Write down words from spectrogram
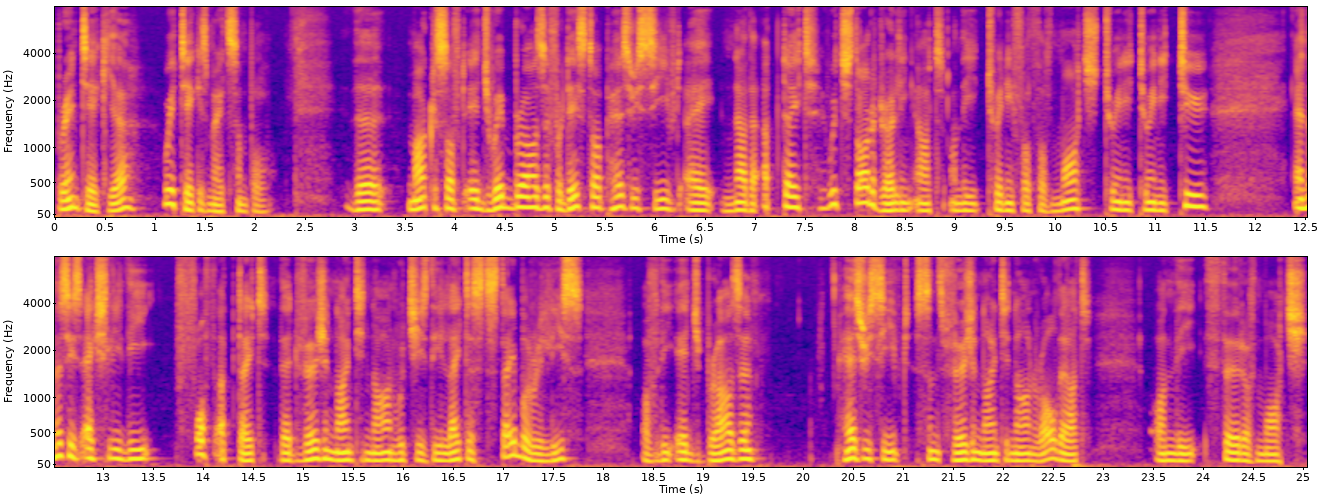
BrenTech here, where tech is made simple. The Microsoft Edge web browser for desktop has received a, another update, which started rolling out on the 24th of March 2022. And this is actually the fourth update that version 99, which is the latest stable release of the Edge browser, has received since version 99 rolled out on the 3rd of March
